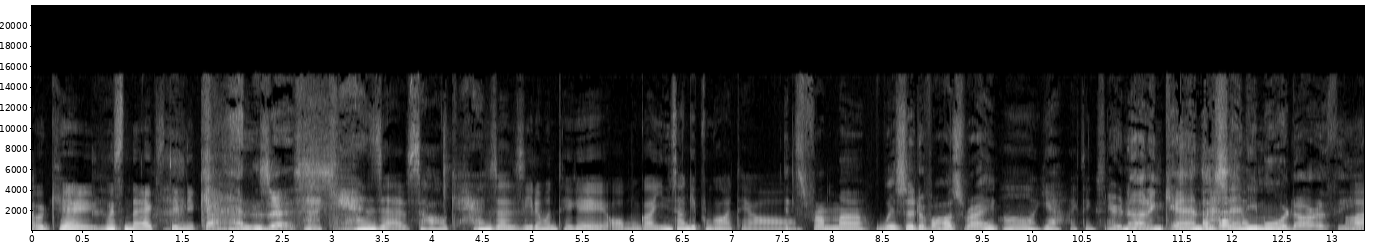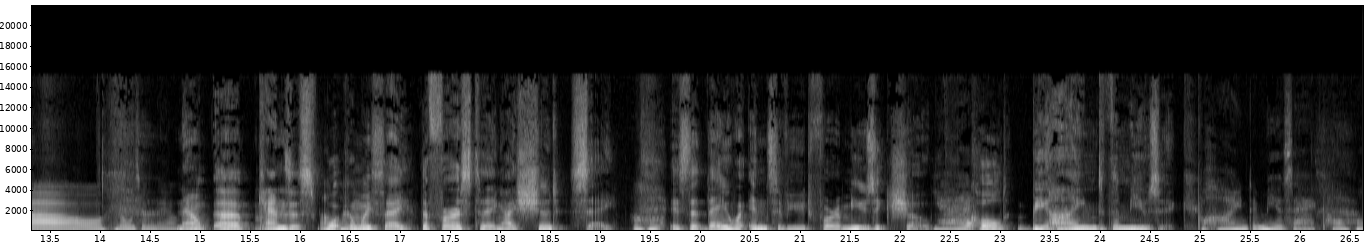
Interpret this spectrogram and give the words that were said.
okay, who's next입니까? Kansas. Kansas. 어, Kansas. 이름은 되게 어, 뭔가 인상 깊은 것 같아요. It's from uh, Wizard of Oz, right? Oh, yeah, I think so. You're not in Kansas anymore, Dorothy. 와우, 너무 좋네요. Now, uh, Kansas, what can we say? The first thing I should say is that they were interviewed for a music show Yeah? called Behind the Music. Behind the music. 어허.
